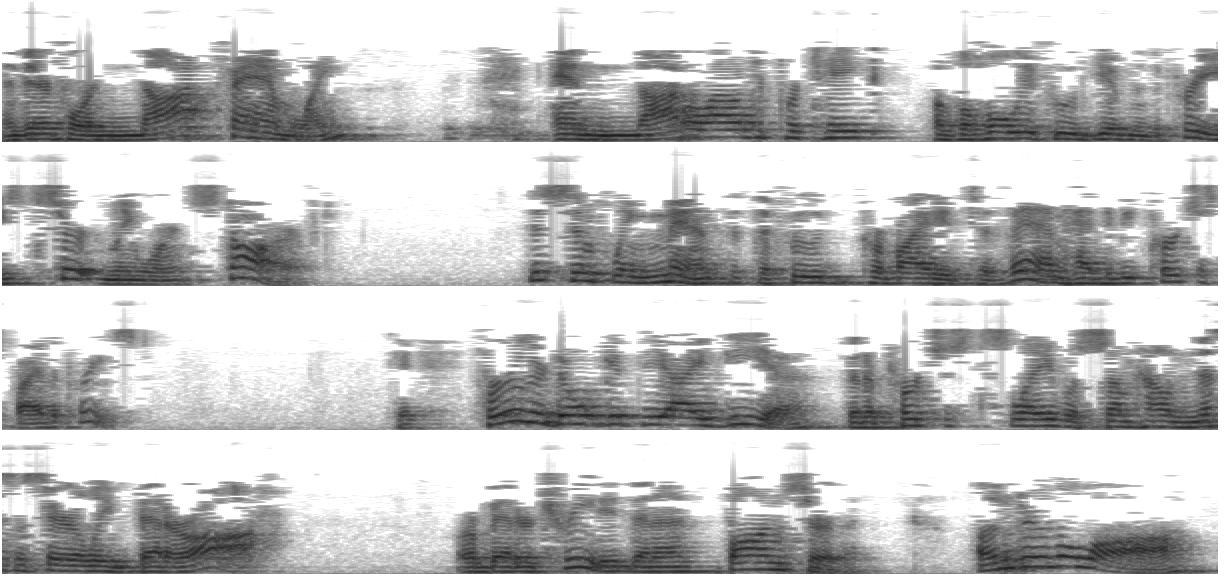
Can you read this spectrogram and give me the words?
and therefore not family, and not allowed to partake of the holy food given to the priest, certainly weren't starved. This simply meant that the food provided to them had to be purchased by the priest. Okay. Further, don't get the idea that a purchased slave was somehow necessarily better off or better treated than a bondservant. Under the law,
